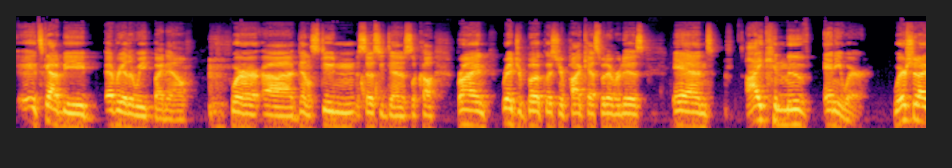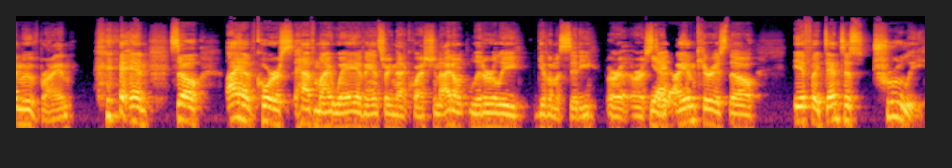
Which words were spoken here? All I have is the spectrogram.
It's got to be every other week by now where a uh, dental student, associate dentist will call Brian, read your book, listen to your podcast, whatever it is, and I can move anywhere. Where should I move, Brian? and so I, of course, have my way of answering that question. I don't literally give them a city or, or a state. Yeah. I am curious, though, if a dentist truly,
